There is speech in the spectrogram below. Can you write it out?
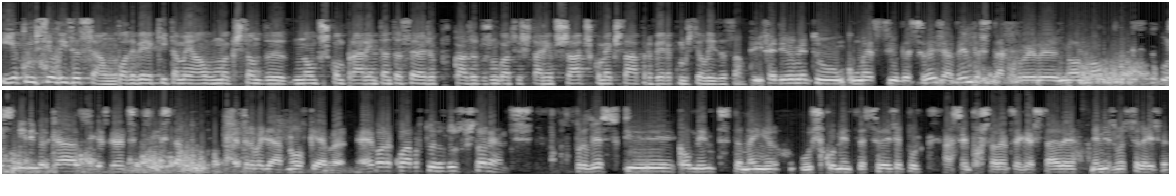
E a comercialização? Pode haver aqui também alguma questão de não vos comprarem tanta cereja por causa dos negócios estarem fechados? Como é que está a prever a comercialização? Efetivamente o comércio da cereja, a venda está a correr eh, normal. Os mini mercados e as grandes superfícies estão a trabalhar, não houve quebra agora com a abertura dos restaurantes, prevê-se que aumente também o escoamento da cereja, porque há sempre restaurantes a gastar na mesma cereja.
